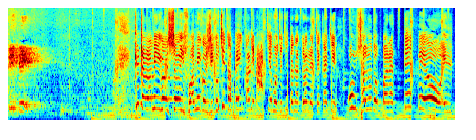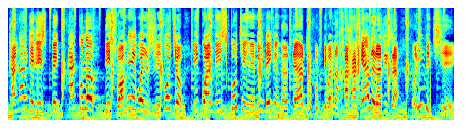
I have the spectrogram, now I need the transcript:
Repite. Amigos, soy su amigo Chicochito Pento, Mache, muchachito natural de Chacachi. Un saludo para TPO, el canal del espectáculo de su amigo el Chicocho. Y cuando escuchen de mí, vengan al teatro porque van a jajajear de la risa. Lindo che.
